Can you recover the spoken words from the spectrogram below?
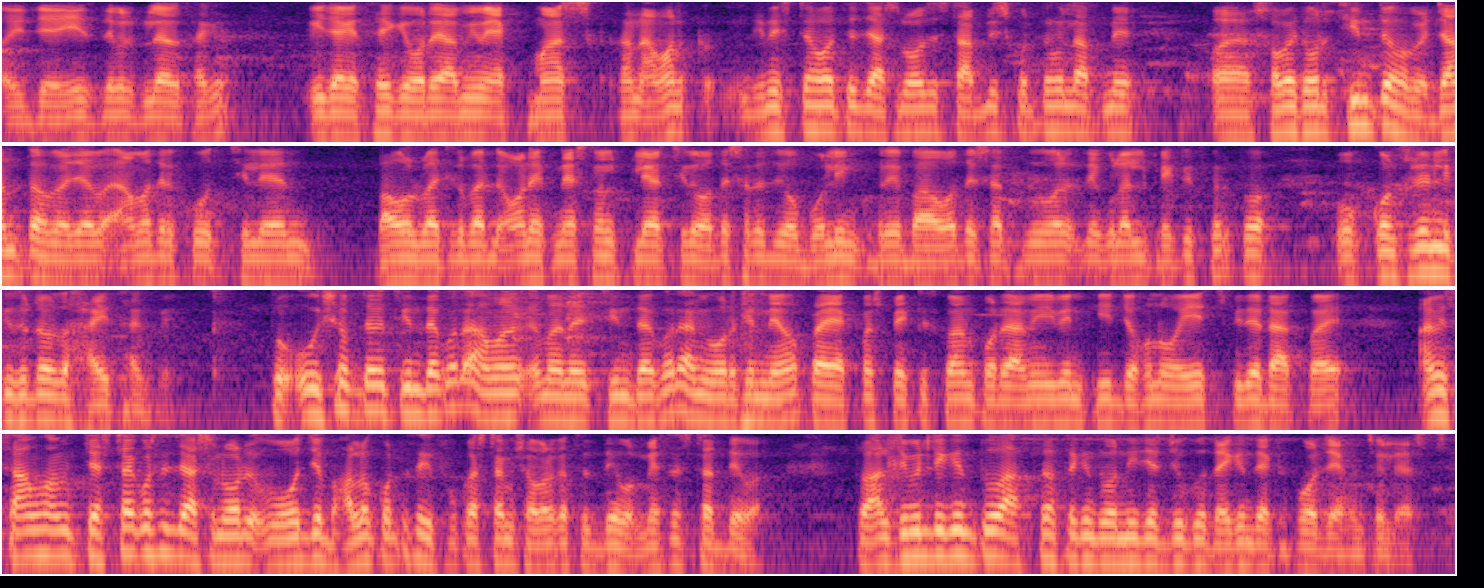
ওই যে এজ লেভেল প্লেয়ার থাকে এই জায়গা থেকে ওরে আমি এক মাস, কারণ আমার জিনিসটা হচ্ছে যে আসলে ওর স্টাবলিশ করতে হলে আপনি সবাই তো ওর চিনতে হবে, জানতে হবে যে আমাদের কোচ ছিলেন, বাউল ভাই ছিল, বা অনেক ন্যাশনাল প্লেয়ার ছিল, ওদের সাথে ও বোলিং করে বা ওদের সাথে ও রেগুলারলি প্র্যাকটিস করে, তো ও কনফিডেন্টলি কিছুটা হাই থাকবে। তো ওই সব জায়গায় চিন্তা করে আমার মানে চিন্তা করে আমি ওরকে নেওয়া, প্রায় এক মাস প্র্যাকটিস করার পরে আমি ইভেন কি যখন ও এইচপিতে ডাক পায়, আমি সাম আমি চেষ্টা করছি যে আসলে ওর, ও যে ভালো করতেছে এই ফোকাসটা আমি সবার কাছে দেবো মেসেজটা দেওয়া। তো আলটিমেটলি কিন্তু আস্তে আস্তে কিন্তু ওর নিজের যোগ্যতায় কিন্তু একটা পর্যায়ে এখন চলে আসছে।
